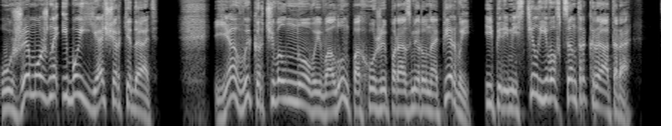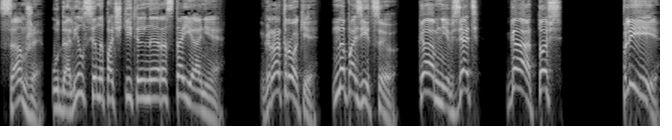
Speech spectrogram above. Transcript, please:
уже можно и бой ящер кидать. Я выкорчевал новый валун, похожий по размеру на первый, и переместил его в центр кратера. Сам же удалился на почтительное расстояние. «Гратроки, на позицию! Камни взять! Готовься! Пли!»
